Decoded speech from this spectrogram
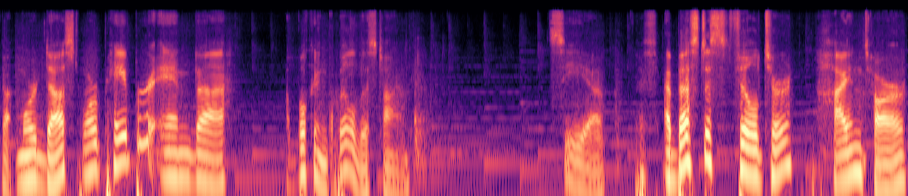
Got more dust, more paper, and uh, a book and quill this time. Let's see, uh, asbestos filter, high in tar.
